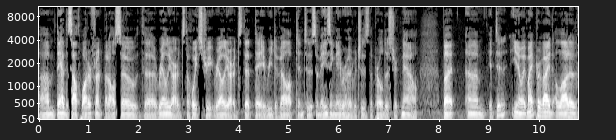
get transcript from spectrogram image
um, they had the South Waterfront, but also the rail yards, the Hoyt Street rail yards that they redeveloped into this amazing neighborhood, which is the Pearl District now. But um, it didn't, you know, it might provide a lot of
